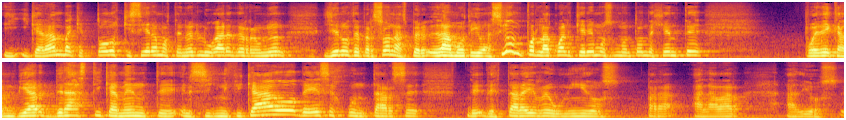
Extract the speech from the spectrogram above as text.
Y, caramba, que todos quisiéramos tener lugares de reunión llenos de personas, pero la motivación por la cual queremos un montón de gente puede cambiar drásticamente el significado de ese juntarse, de, estar ahí reunidos para alabar a Dios.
